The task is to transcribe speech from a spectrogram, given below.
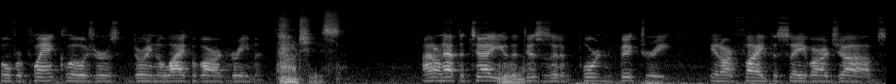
over plant closures during the life of our agreement. Oh, jeez. I don't have to tell you that this is an important victory in our fight to save our jobs.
